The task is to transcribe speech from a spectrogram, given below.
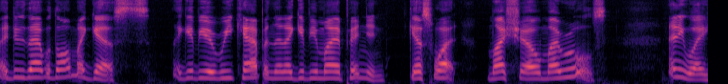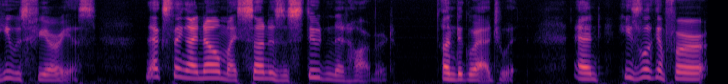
I do that with all my guests. I give you a recap and then I give you my opinion. Guess what? My show, my rules. Anyway, he was furious. Next thing I know, my son is a student at Harvard, undergraduate, and he's looking for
